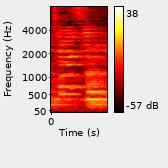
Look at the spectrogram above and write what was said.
doesn't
